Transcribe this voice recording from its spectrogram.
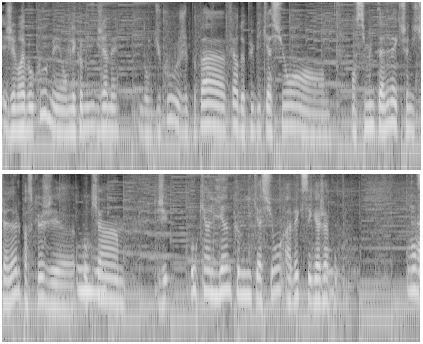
j'aimerais beaucoup mais on me les communique jamais. Donc du coup je peux pas faire de publication en, en simultané avec Sonic Channel parce que j'ai aucun j'ai aucun lien de communication avec Sega Japon. Voilà,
